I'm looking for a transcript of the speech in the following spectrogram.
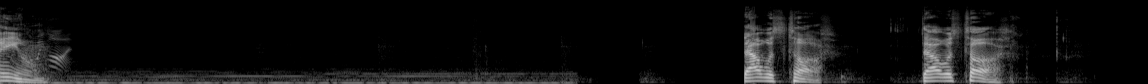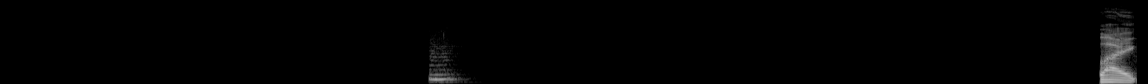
Damn. That was tough. That was tough. Like,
